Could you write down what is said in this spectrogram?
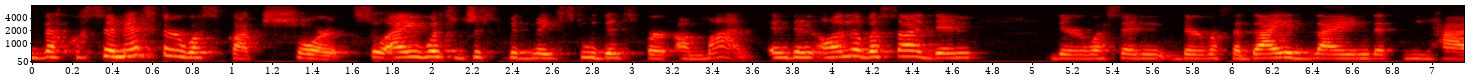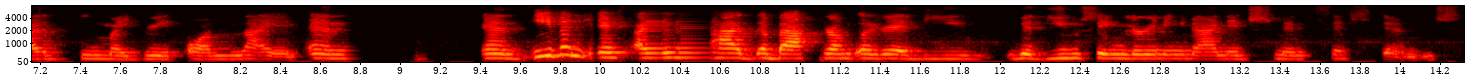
the semester was cut short. So I was just with my students for a month. And then all of a sudden, there was an there was a guideline that we had to migrate online. And and even if I had a background already with using learning management systems,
